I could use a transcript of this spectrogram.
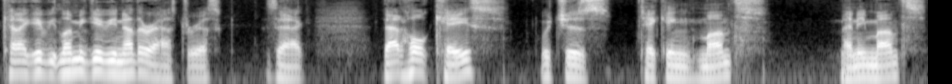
Can I give you? Let me give you another asterisk, Zach. That whole case, which is taking months, many months,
